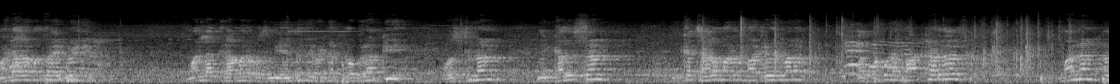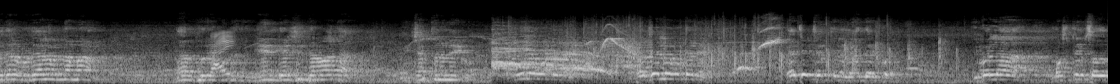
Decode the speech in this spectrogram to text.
మండలాలు మొత్తం అయిపోయింది మళ్ళా గ్రామాల కోసం మీ ఎమ్మెల్యే పెట్టిన ప్రోగ్రామ్కి వస్తున్నాం. మీకు కలుస్తాం. ఇంకా చాలా మాటలు మాట్లాడేది మనం. తప్పకుండా మాట్లాడదాం మనం ప్రజల హృదయాలు ఉన్నాం మనం ప్రజల హృదయాలు ఉంటుంది. నేను గెలిచిన తర్వాత మీకు చెప్తున్నా మీకు మీలో ఉంటుంది. ప్రజల్లో ఉంటుంది దయచేసి చెప్తున్నాను మీ అందరికీ కూడా ఇవల్ల मुस्लिम सदर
